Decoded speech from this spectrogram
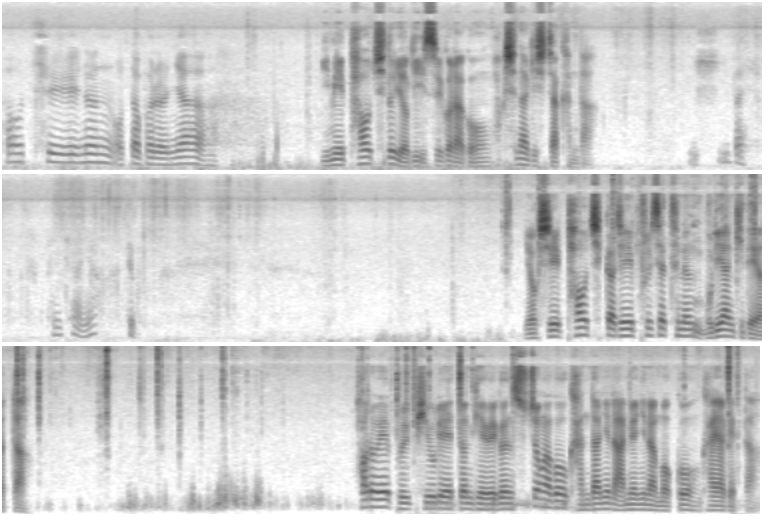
파우치는 어디다 버렸냐? 이미 파우치도 여기 있을 거라고 확신하기 시작한다. 이 씨발 팬티 아니야? 저거 역시 파우치까지 풀세트는 무리한 기대였다. 화로에 불 피우려 했던 계획은 수정하고 간단히 라면이나 먹고 가야겠다.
